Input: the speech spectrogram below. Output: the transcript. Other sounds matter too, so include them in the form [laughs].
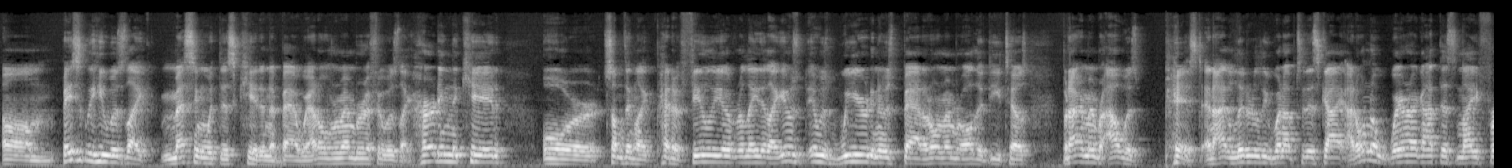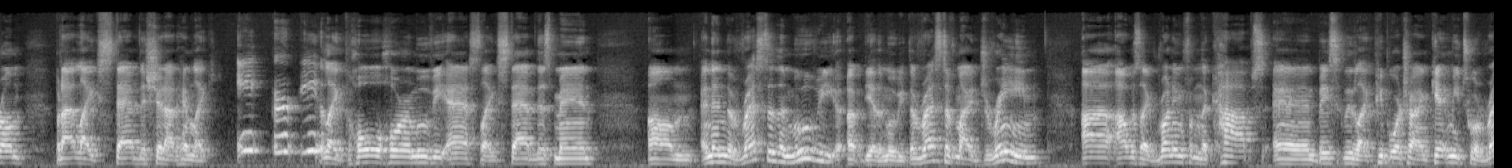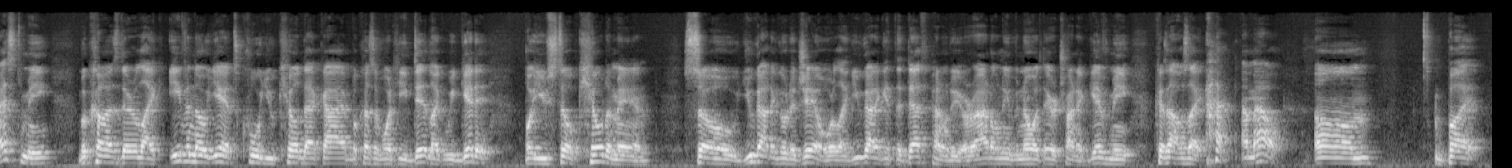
um, basically he was like messing with this kid in a bad way. I don't remember if it was like hurting the kid or something like pedophilia related. Like it was, it was weird and it was bad. I don't remember all the details, but I remember I was pissed and I literally went up to this guy. I don't know where I got this knife from, but I like stabbed the shit out of him like, er, like whole horror movie ass, like stabbed this man. Um, and then the rest of the movie, uh, yeah, the movie, the rest of my dream I was like running from the cops and basically like people were trying to get me to arrest me because they're like, even though yeah, it's cool you killed that guy because of what he did, like we get it, but you still killed a man. So you got to go to jail or like you got to get the death penalty or I don't even know what they were trying to give me because I was like, [laughs] I'm out. Um, but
